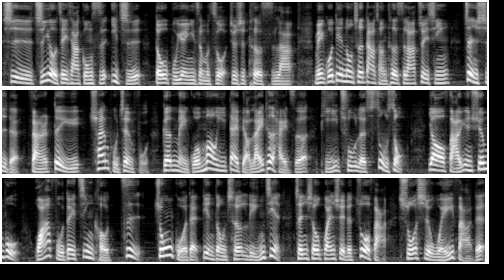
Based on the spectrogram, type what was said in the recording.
是只有这家公司一直都不愿意这么做，就是特斯拉。美国电动车大厂特斯拉最新正式的，反而对于川普政府跟美国贸易代表莱特海泽提出了诉讼，要法院宣布华府对进口自中国的电动车零件征收关税的做法，说是违法的，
